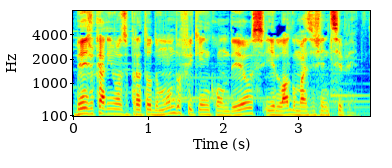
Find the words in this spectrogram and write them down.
Beijo carinhoso para todo mundo, fiquem com Deus e logo mais a gente se vê.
